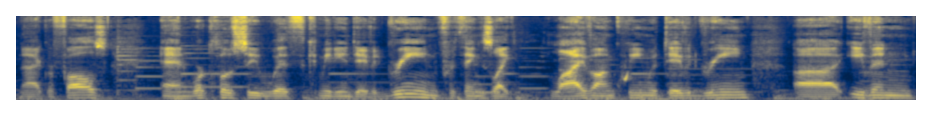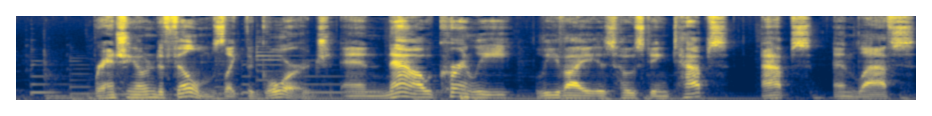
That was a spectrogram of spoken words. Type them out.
Niagara Falls and work closely with comedian David Green for things like Live on Queen with David Green, uh, even branching out into films like The Gorge. And now, currently, Levi is hosting Taps, Apps, and Laughs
